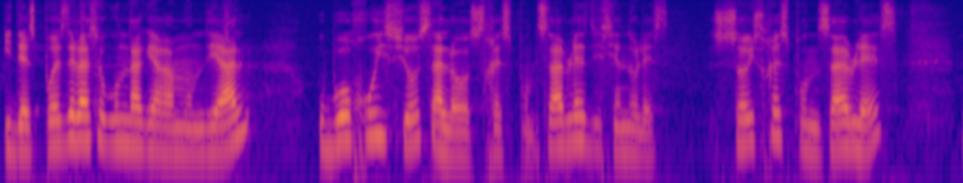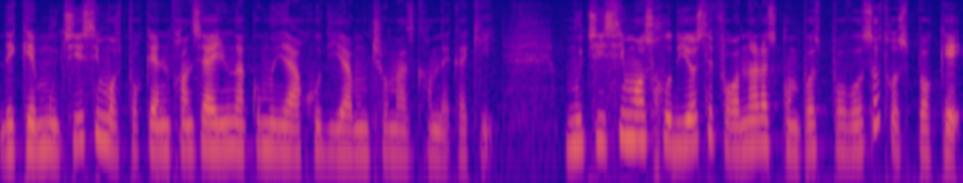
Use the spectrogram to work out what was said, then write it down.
Y después de la Segunda Guerra Mundial, hubo juicios a los responsables diciéndoles, sois responsables de que muchísimos, porque en Francia hay una comunidad judía mucho más grande que aquí, muchísimos judíos se fueron a los campos por vosotros, porque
